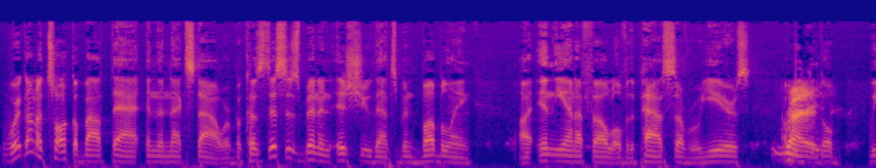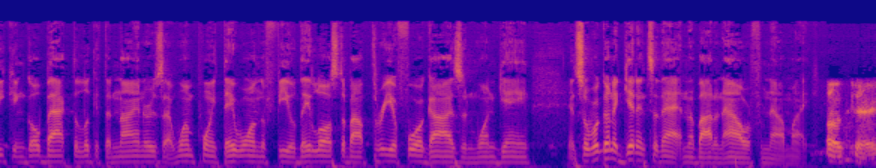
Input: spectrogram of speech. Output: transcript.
We're going to talk about that in the next hour because this has been an issue that's been bubbling uh, in the NFL over the past several years. Uh, right. We can, go, we can go back to look at the Niners. At one point, they were on the field. They lost about three or four guys in one game, and so we're going to get into that in about an hour from now, Mike. Okay.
